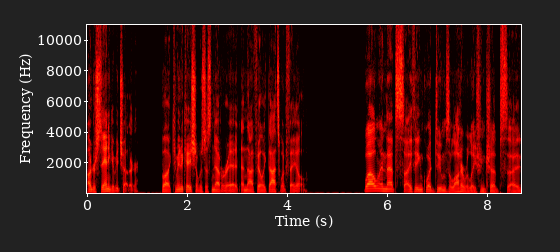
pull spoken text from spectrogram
understanding of each other. But communication was just never it. And I feel like that's what failed. Well, and that's I think what dooms a lot of relationships. I,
